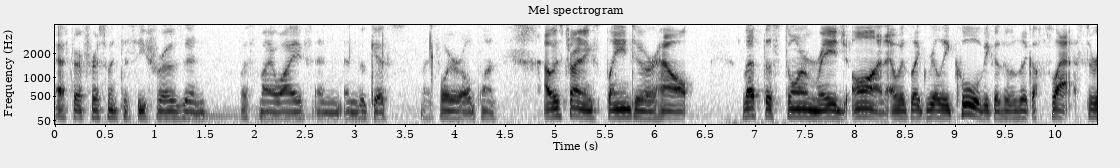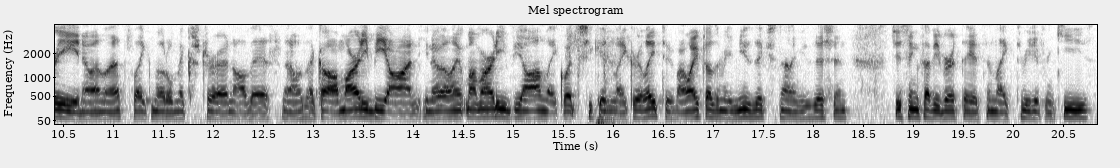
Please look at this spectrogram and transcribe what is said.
after I first went to see Frozen with my wife and, and Lucas, my four year old son, I was trying to explain to her how Let the Storm Rage On. It was like really cool because it was like a flat three, you know, and that's like modal mixture and all this. And I was like, oh, I'm already beyond, you know, like I'm already beyond like what she can like relate to. My wife doesn't read music, she's not a musician. She sings Happy Birthday, it's in like three different keys.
